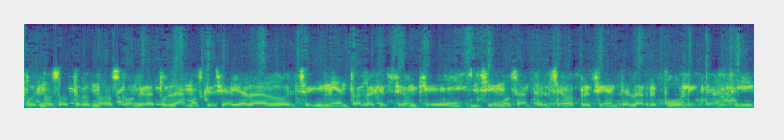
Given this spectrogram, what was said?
Pues nosotros nos congratulamos que se haya dado el seguimiento a la gestión que hicimos ante el señor presidente de la República y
